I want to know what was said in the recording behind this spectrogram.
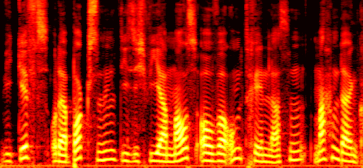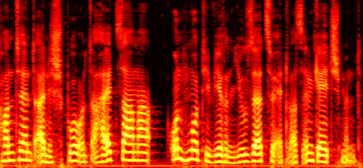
wie GIFs oder Boxen, die sich via Mouse-Over umdrehen lassen, machen deinen Content eine Spur unterhaltsamer und motivieren User zu etwas Engagement.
